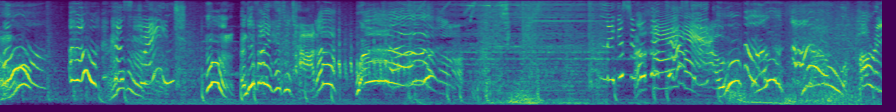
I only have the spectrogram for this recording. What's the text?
Wow! Oh, how strange! Hmm, and if I hit it harder? Whoa! Mega Super No! Hurry,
